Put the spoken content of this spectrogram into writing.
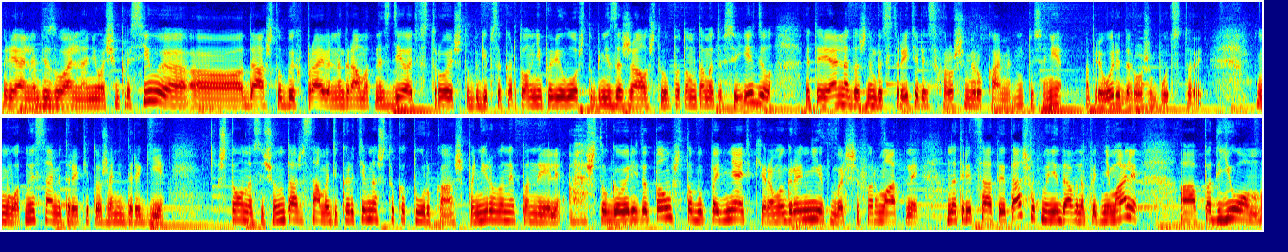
реально визуально они очень красивые. Э, да, чтобы их правильно, грамотно сделать, встроить, чтобы гипсокартон не повело, чтобы не зажало, чтобы потом там это все ездило, это реально должны быть строители с хорошими руками. Ну, то есть они априори дороже будут стоить. Вот. Ну и сами треки тоже, они дорогие. Что у нас еще? Ну, та же самая декоративная штукатурка, шпанированные панели. А что говорить о том, чтобы поднять керамогранит большеформатный на 30 этаж, вот мы недавно поднимали, а, подъем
